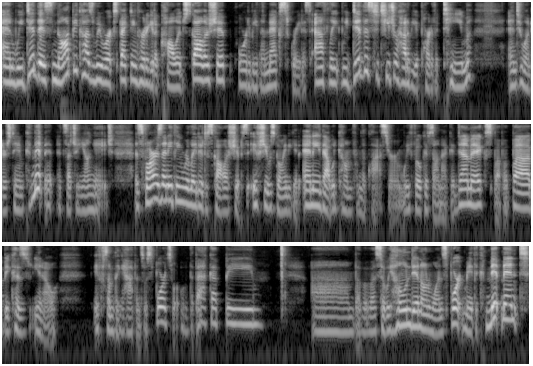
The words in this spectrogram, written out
And we did this not because we were expecting her to get a college scholarship or to be the next greatest athlete. We did this to teach her how to be a part of a team and to understand commitment at such a young age. As far as anything related to scholarships, if she was going to get any, that would come from the classroom. We focused on academics, blah, blah, blah, because, you know, if something happens with sports, what would the backup be? Um, blah, blah, blah. So we honed in on one sport, made the commitment.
